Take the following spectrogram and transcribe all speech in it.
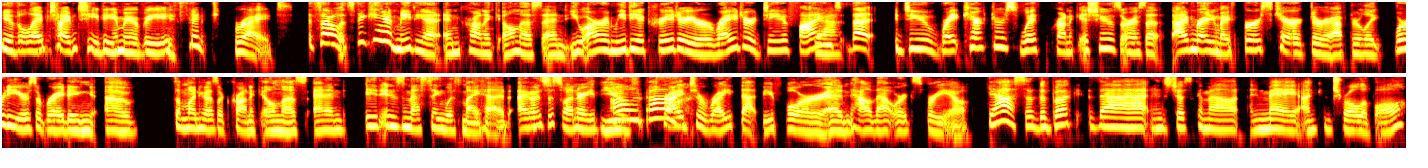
you know, the lifetime TV movie. right. So speaking of media and chronic illness, and you are a media creator, you're a writer, do you find yeah. that do you write characters with chronic issues or is that I'm writing my first character after like 40 years of writing of someone who has a chronic illness and it is messing with my head. I was just wondering if you've Oh, no. tried to write that before and how that works for you. Yeah. So the book that has just come out in May, Uncontrollable,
